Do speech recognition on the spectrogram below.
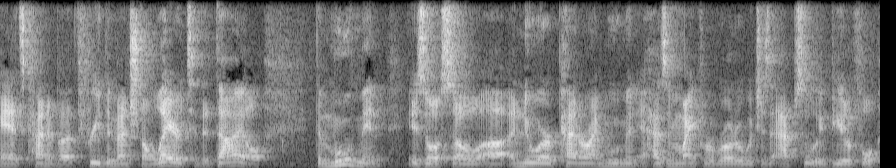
adds kind of a three-dimensional layer to the dial. The movement is also uh, a newer Panerai movement. It has a micro rotor, which is absolutely beautiful.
